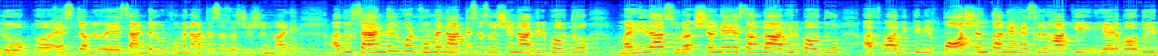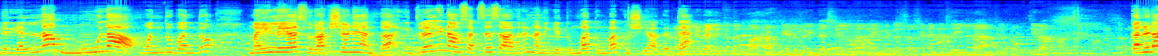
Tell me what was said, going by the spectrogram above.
ಇದು S W A Sandalwood women artist association ಮಾಡಿ ಅದು ಸ್ಯಾಂಡಲ್ವುಡ್ ವುಮೆನ್ ಆರ್ಟಿಸ್ಟ್ ಅಸೋಸಿಯೇಷನ್ ಆಗಿರ್ಬೋದು ಮಹಿಳಾ ಸುರಕ್ಷಣೆ ಸಂಘ ಆಗಿರ್ಬೋದು ಅಥವಾ ಅದಕ್ಕೆ ನೀವು ಪಾಶ್ ಅಂತಾನೆ ಹೆಸರು ಹಾಕಿ ಹೇಳಬಹುದು. ಇದ್ರ ಎಲ್ಲ ಮೂಲ ಒಂದು ಬಂದು ಮಹಿಳೆಯ ಸುರಕ್ಷಣೆ ಅಂತ. ಇದರಲ್ಲಿ ನಾವು ಸಕ್ಸಸ್ ಆದರೆ ನನಗೆ ತುಂಬ ತುಂಬ ಖುಷಿ ಆಗುತ್ತೆ. ಕನ್ನಡ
